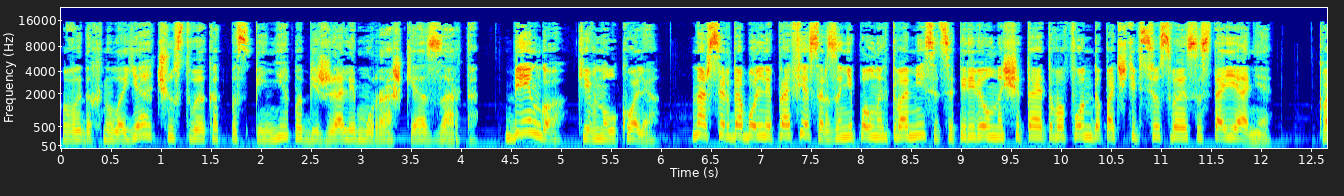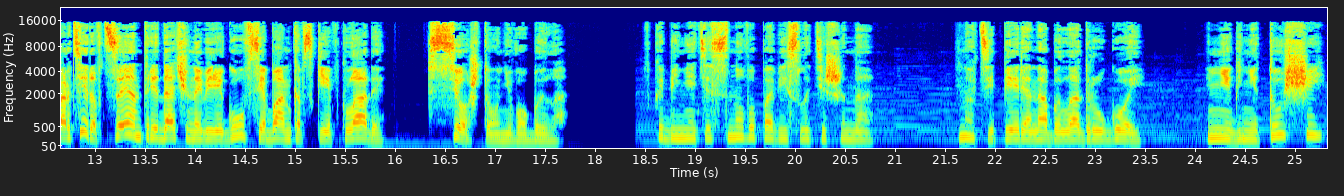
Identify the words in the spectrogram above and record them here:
Выдохнула я, чувствуя, как по спине побежали мурашки азарта. «Бинго!» — кивнул Коля. «Наш сердобольный профессор за неполных два месяца перевел на счета этого фонда почти все свое состояние. Квартира в центре, дача на берегу, все банковские вклады. Все, что у него было». В кабинете снова повисла тишина. Но теперь она была другой. Не гнетущей,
